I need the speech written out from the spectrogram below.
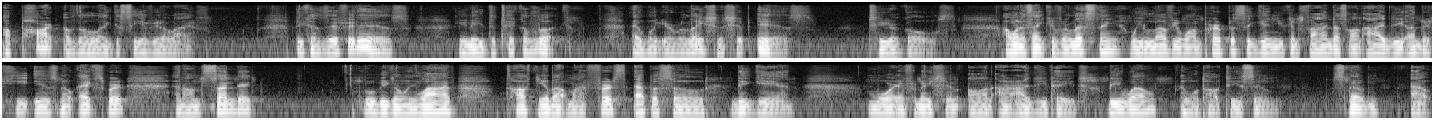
a part of the legacy of your life? Because if it is, you need to take a look at what your relationship is to your goals. I want to thank you for listening. We love you on purpose. Again, you can find us on IG under He Is No Expert. And on Sunday, we'll be going live talking about my first episode began. More information on our IG page. Be well, and we'll talk to you soon. Snowden out.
